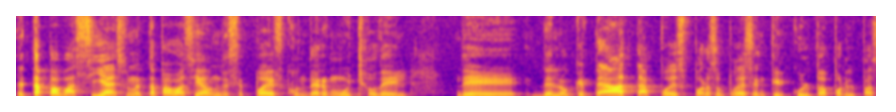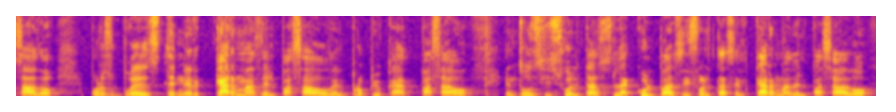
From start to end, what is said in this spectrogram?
etapa vacía, es una etapa vacía donde se puede esconder mucho de, de, lo que te ata, pues por eso puedes sentir culpa por el pasado, por eso puedes tener karmas del pasado, del propio pasado. Entonces si sueltas la culpa, si sueltas el karma del pasado,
